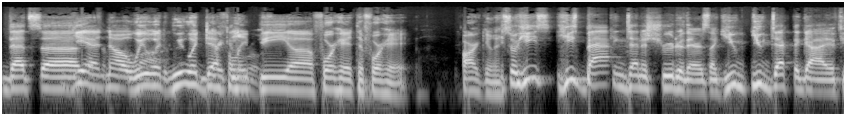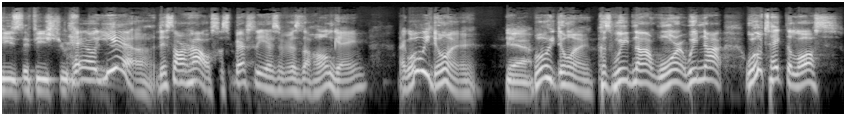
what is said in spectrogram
that's uh yeah, that's no, we would we would definitely be uh forehead to forehead arguing. So he's he's backing Dennis Schroder there. It's like you you deck the guy if he's if he's shooting. Hell yeah, this our house, especially as if it's the home game. Like, what we doing? Yeah. What we doing? Because we not warrant. We not. We'll take the loss.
